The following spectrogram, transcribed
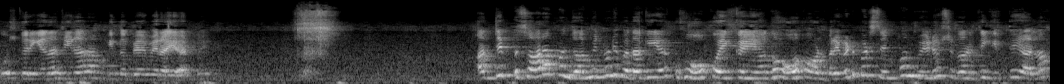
ਕੁਛ ਕਰੀ ਜਾਂਦਾ ਜਿਹਦਾ ਰੱਬ ਕੀਤਾ ਪਿਆ ਮੇਰਾ ਯਾਰ, ਤੁਸੀਂ। ਅੱਧੇ ਸਾਰਾ ਪੰਜਾਬ ਮੈਨੂੰ ਨਹੀਂ ਪਤਾ ਕਿ ਯਾਰ ਹੋ ਕੋਈ ਕਈਆਂ ਦਾ ਹੋ account private but simple video 'ਚ ਗਲਤੀ ਕੀਤੀ ਆ ਨਾ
